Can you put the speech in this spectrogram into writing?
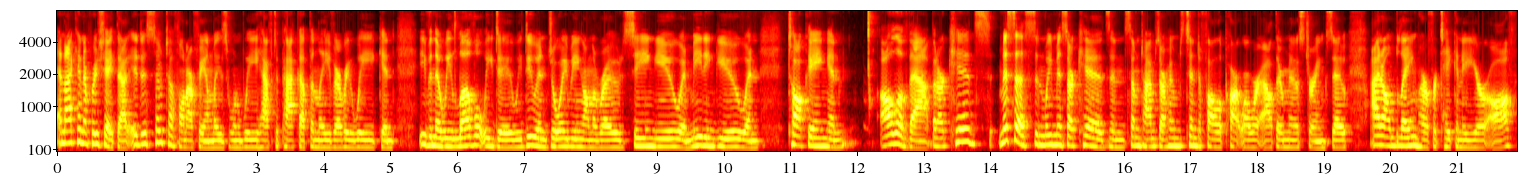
And I can appreciate that. It is so tough on our families when we have to pack up and leave every week. And even though we love what we do, we do enjoy being on the road, seeing you and meeting you you and talking and all of that. But our kids miss us and we miss our kids. And sometimes our homes tend to fall apart while we're out there ministering. So I don't blame her for taking a year off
